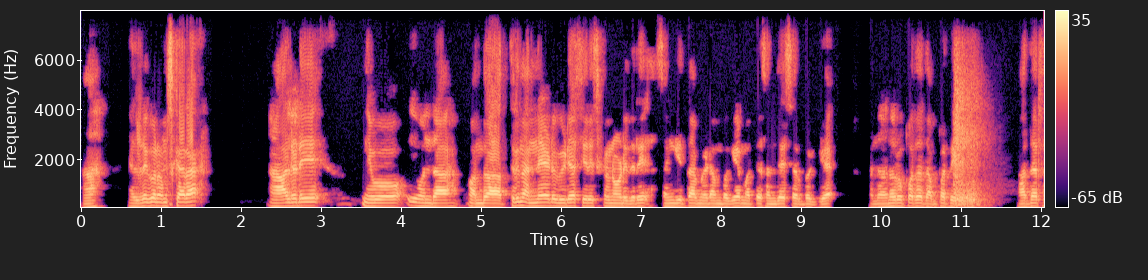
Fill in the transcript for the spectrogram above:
ಹಾ, ಎಲ್ರಿಗೂ ನಮಸ್ಕಾರ. ಆಲ್ರೆಡಿ ನೀವು ಈ ಒಂದ, ಒಂದು ಹತ್ತರಿಂದ ಹನ್ನೆರಡು ವಿಡಿಯೋ ಸೀರೀಸ್ ಸೀರೀಸ್ಗಳು ನೋಡಿದಿರಿ. ಸಂಗೀತ ಮೇಡಮ್ ಬಗ್ಗೆ ಮತ್ತೆ ಸಂಜಯ್ ಸರ್ ಬಗ್ಗೆ. ಒಂದು ಅನುರೂಪದ ದಂಪತಿಗಳು. ಆದರ್ಶ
